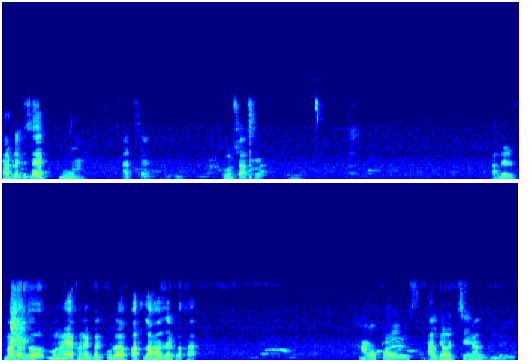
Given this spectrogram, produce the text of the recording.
খারাপ লাগতেছে? না। আচ্ছা সমস্যা আছে। আপনার মাথা তো মনে হয় এখন একবার পুরো পাতলা হয়ে যাওয়ার কথা। হালকা হালকা হচ্ছে আলহামদুলিল্লাহ।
